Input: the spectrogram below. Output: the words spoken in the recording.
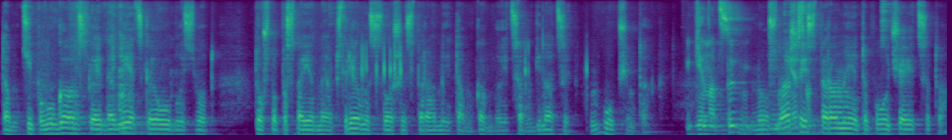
там типа Луганская, Донецкая область, вот то, что постоянные обстрелы с вашей стороны, там как бы это сам геноцид. Ну, в общем-то. Геноцид? Но с нашей местных? стороны это получается так.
